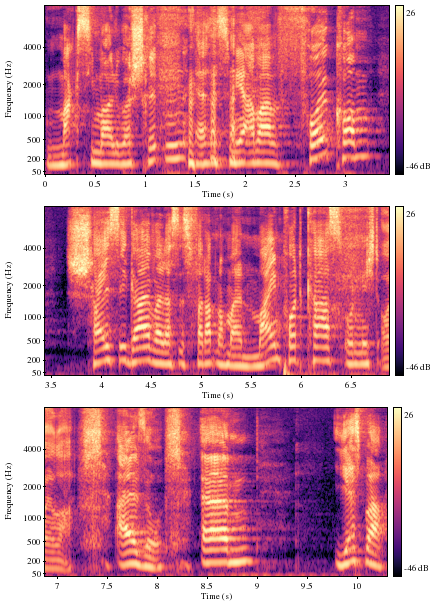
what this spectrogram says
maximal überschritten. Es ist mir aber vollkommen scheißegal, weil das ist verdammt nochmal mein Podcast und nicht eurer. Also, ähm, Jesper,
